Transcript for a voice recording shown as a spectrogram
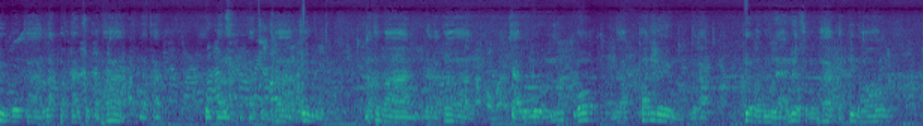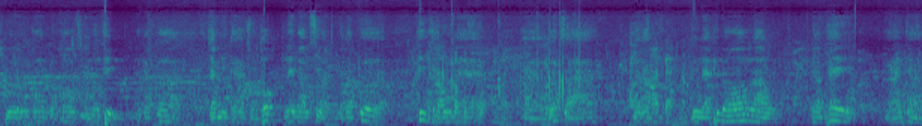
คือโครงการหลักประกันสุขภาพนะครับโครงการหลักประกันสุขภาพ ซึ่งรัฐบาลนะครับก็จะอุดหนุนงบนะครับก้อนหนึ่งนะครับ เพื่อมาดูแลเรื่องสุขภาพกับพี่น้อง โดยองค์กรปกครองส่วนท้องถิ่นนะครับ ก็จะมีการสมทบในบางส่วนนะครับเพื่อที่จะดูแลรักษานะครับดูแลพี่น้องเรานะครับให้หายจาก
